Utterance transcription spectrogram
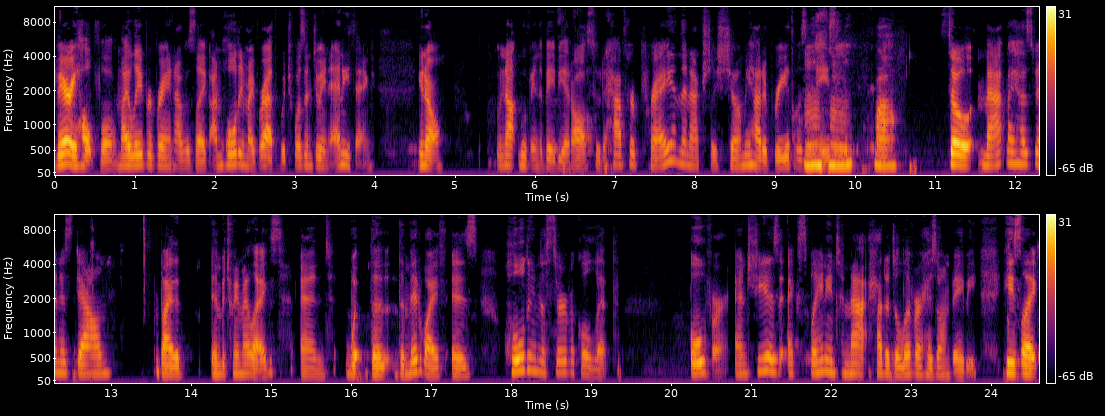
very helpful. My labor brain i was like i'm holding my breath which wasn't doing anything you know not moving the baby at all. So to have her pray and then actually show me how to breathe was amazing. Mm-hmm. wow. So matt my husband is down by the in between my legs and what the the midwife is holding the cervical lip over and she is explaining to Matt how to deliver his own baby. He's like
